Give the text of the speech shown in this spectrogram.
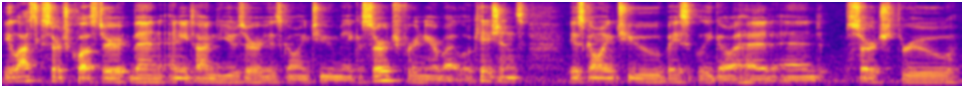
the Elasticsearch cluster, then anytime the user is going to make a search for nearby locations, is going to basically go ahead and search through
